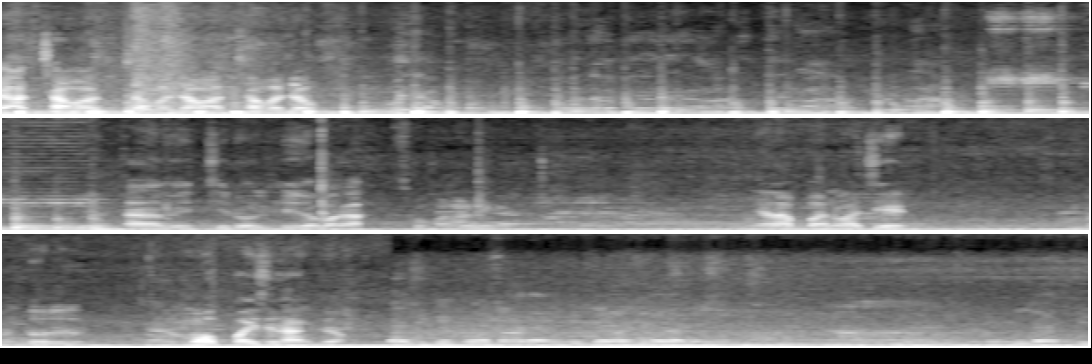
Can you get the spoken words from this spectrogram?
अच्छा अच्छा बजाव अच्छा बजाव हा, वेजची ढोलकी हे बघा याला बनवायची आहे पण तो मोप पैसे सांगतो त्याची काही बोस आल्या इथे होती बघा. हां, एवढी जास्ती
